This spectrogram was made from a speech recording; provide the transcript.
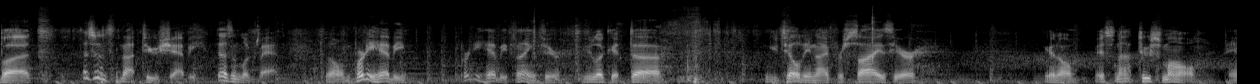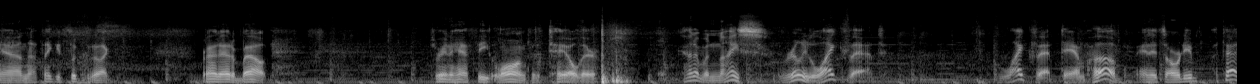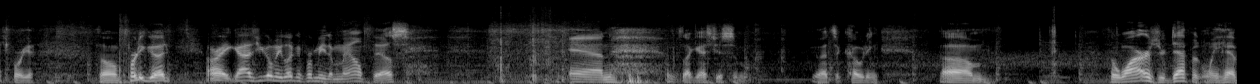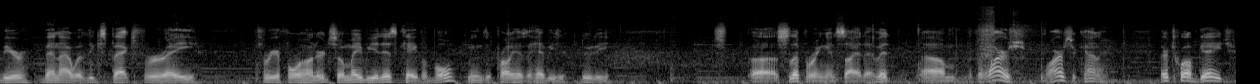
But this one's not too shabby. Doesn't look bad. So pretty heavy, pretty heavy things here. You look at uh, utility knife for size here, you know, it's not too small. And I think it's looking like right at about three and a half feet long for the tail there. Kind of a nice, really like that. Like that damn hub. And it's already attached for you. So pretty good. All right, guys, you're gonna be looking for me to mount this. And looks like that's just some, that's a coating. Um, the wires are definitely heavier than I would expect for a three or 400, so maybe it is capable. Means it probably has a heavy duty uh, slip ring inside of it. Um, but the wires, wires are kind of, they're 12 gauge.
